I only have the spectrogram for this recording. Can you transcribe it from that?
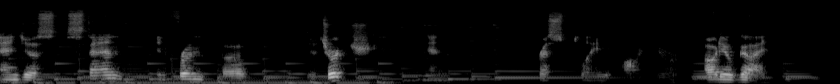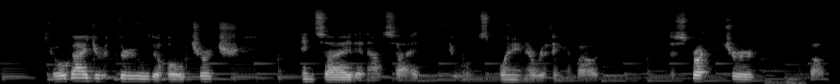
and just stand in front of the church and press play on your audio guide. It will guide you through the whole church, inside and outside. It will explain everything about the structure, about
